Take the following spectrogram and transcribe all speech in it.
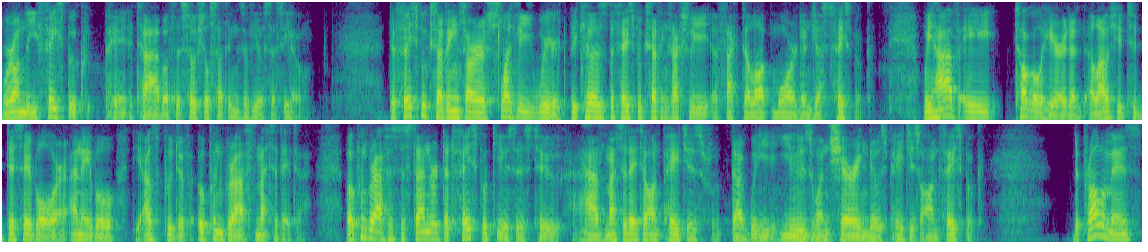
We're on the Facebook tab of the social settings of Yoast SEO. The Facebook settings are slightly weird because the Facebook settings actually affect a lot more than just Facebook. We have a toggle here that allows you to disable or enable the output of Open Graph metadata. Open Graph is the standard that Facebook uses to have metadata on pages that we use when sharing those pages on Facebook. The problem is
